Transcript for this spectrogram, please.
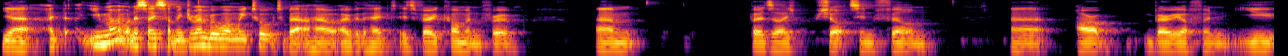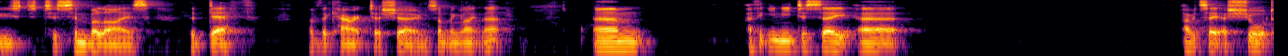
yeah, I, you might want to say something. Do you remember when we talked about how over the head is very common for um, bird's eye shots in film uh, are very often used to symbolize the death of the character shown, something like that. Um, I think you need to say, uh, I would say a short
